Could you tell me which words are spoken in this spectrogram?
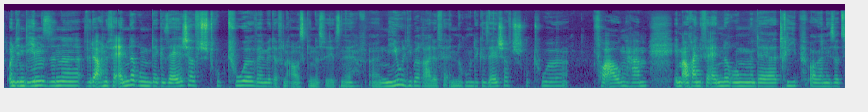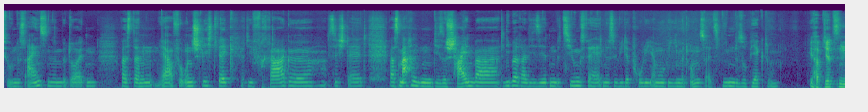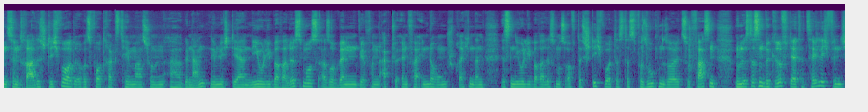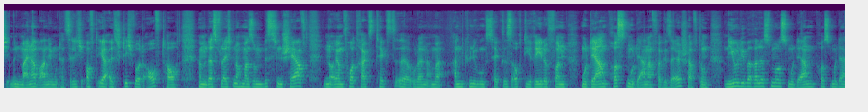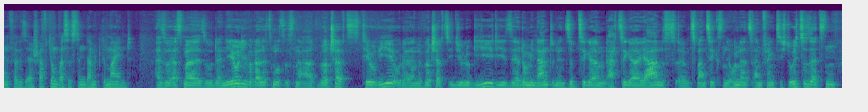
Und in dem Sinne würde auch eine Veränderung der Gesellschaftsstruktur, wenn wir davon ausgehen, dass wir jetzt eine äh, neoliberale Veränderung der Gesellschaftsstruktur vor Augen haben, eben auch eine Veränderung der Trieborganisation des Einzelnen bedeuten, was dann ja für uns schlichtweg die Frage sich stellt, was machen denn diese scheinbar liberalisierten Beziehungsverhältnisse wie der Polyamorie mit uns als liebende Subjekte? Ihr habt jetzt ein zentrales Stichwort eures Vortragsthemas schon äh, genannt, nämlich der Neoliberalismus. Also wenn wir von aktuellen Veränderungen sprechen, dann ist Neoliberalismus oft das Stichwort, das das versuchen soll zu fassen. Nun ist das ein Begriff, der tatsächlich, finde ich, in meiner Wahrnehmung tatsächlich oft eher als Stichwort auftaucht. Wenn man das vielleicht nochmal so ein bisschen schärft, in eurem Vortragstext äh, oder in eurem Ankündigungstext ist auch die Rede von modern, postmoderner Vergesellschaftung. Neoliberalismus, modern, postmoderne Vergesellschaftung, was ist denn damit gemeint? Also erstmal so der Neoliberalismus ist eine Art Wirtschaftstheorie oder eine Wirtschaftsideologie, die sehr dominant in den 70er und 80er Jahren des äh, 20. Jahrhunderts anfängt sich durchzusetzen.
